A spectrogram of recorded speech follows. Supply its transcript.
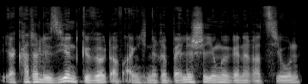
ja, katalysierend gewirkt auf eigentlich eine rebellische junge Generation.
